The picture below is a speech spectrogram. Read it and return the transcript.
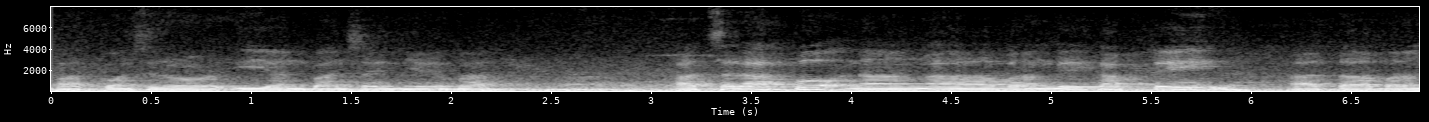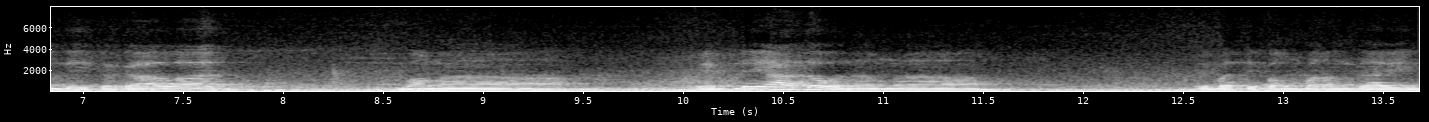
at Councilor Ian Bansay Nieva, at sa lahat po ng ah, barangay captain at ah, barangay kagawad, mga empleyado ng ah, iba't ibang barangay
